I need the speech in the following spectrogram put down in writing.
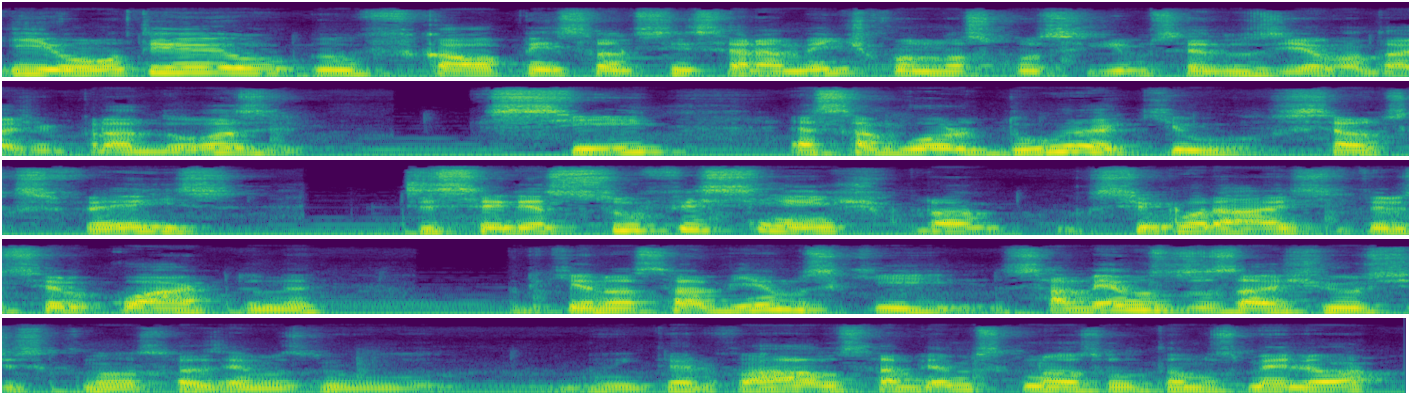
E ontem eu, eu ficava pensando, sinceramente, quando nós conseguimos reduzir a vantagem para 12, se essa gordura que o Celtics fez se seria suficiente para segurar esse terceiro quarto, né? Porque nós sabíamos que sabemos dos ajustes que nós fazemos no, no intervalo, sabemos que nós voltamos melhor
